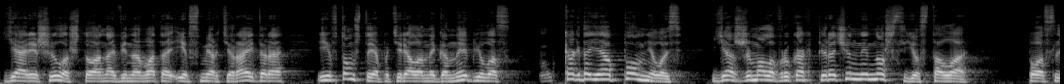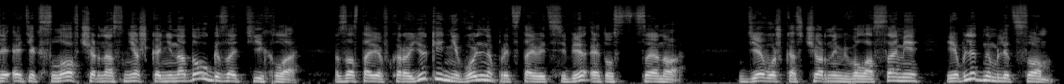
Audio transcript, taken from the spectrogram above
Я решила, что она виновата и в смерти Райдера, и в том, что я потеряла Нега Небулас. Когда я опомнилась, я сжимала в руках перочинный нож с её стола. После этих слов Черноснежка ненадолго затихла, заставив Харуюки невольно представить себе эту сцену. Девушка с чёрными волосами и бледным лицом,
